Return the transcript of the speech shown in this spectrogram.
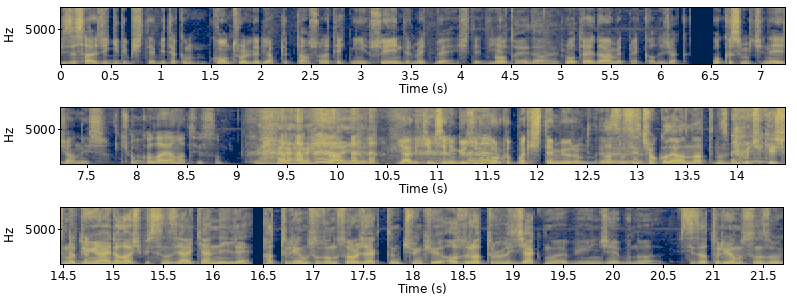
Bize sadece gidip işte bir takım kontrolleri yaptıktan sonra tekniği suya indirmek ve işte diğer rotaya devam etmek. Rotaya devam etmek kalacak. O kısım için heyecanlıyız. Çok kolay anlatıyorsun. evet ben yine. Yani kimsenin gözünü korkutmak istemiyorum. Asıl Ee, siz çok kolay anlattınız. Bir buçuk yaşında dünyayı dolaşmışsınız yelkenliyle. Hatırlıyor musunuz onu soracaktım. Çünkü Azur hatırlayacak mı büyüyünce bunu? Siz hatırlıyor musunuz o?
